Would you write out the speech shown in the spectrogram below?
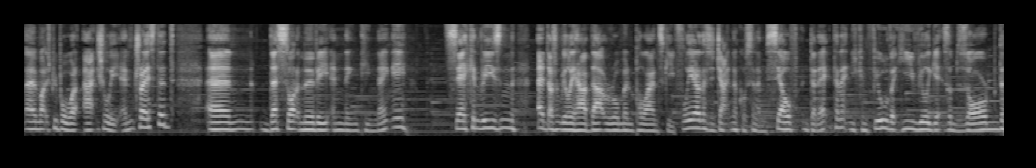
how much people were actually interested in this sort of movie in 1990. Second reason, it doesn't really have that Roman Polanski flair. This is Jack Nicholson himself directing it, and you can feel that he really gets absorbed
